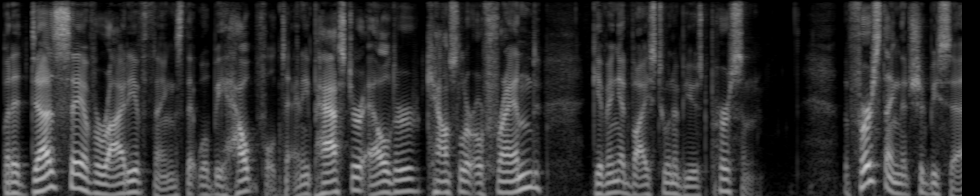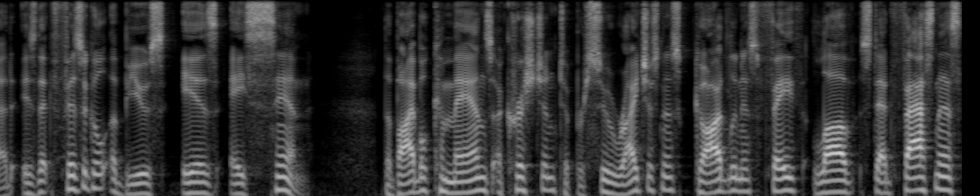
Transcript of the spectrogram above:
But it does say a variety of things that will be helpful to any pastor, elder, counselor, or friend giving advice to an abused person. The first thing that should be said is that physical abuse is a sin. The Bible commands a Christian to pursue righteousness, godliness, faith, love, steadfastness,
